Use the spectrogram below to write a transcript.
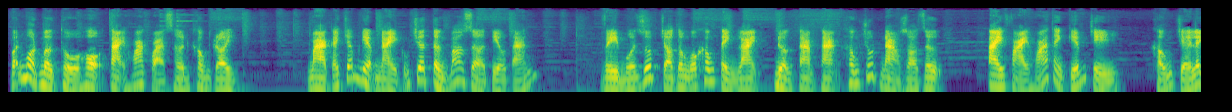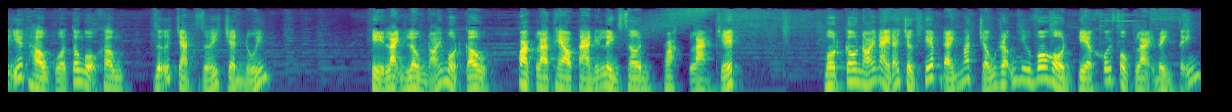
vẫn một mực thủ hộ tại hoa quả sơn không rời. Mà cái chấp niệm này cũng chưa từng bao giờ tiêu tán. Vì muốn giúp cho Tôn Ngộ không tỉnh lại, đường tam tạng không chút nào do dự. Tay phải hóa thành kiếm chỉ, khống chế lấy yết hầu của Tôn Ngộ không, giữ chặt dưới chân núi. Chỉ lạnh lùng nói một câu, hoặc là theo ta đến Linh Sơn, hoặc là chết. Một câu nói này đã trực tiếp đánh mắt trống rỗng như vô hồn kia khôi phục lại bình tĩnh.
